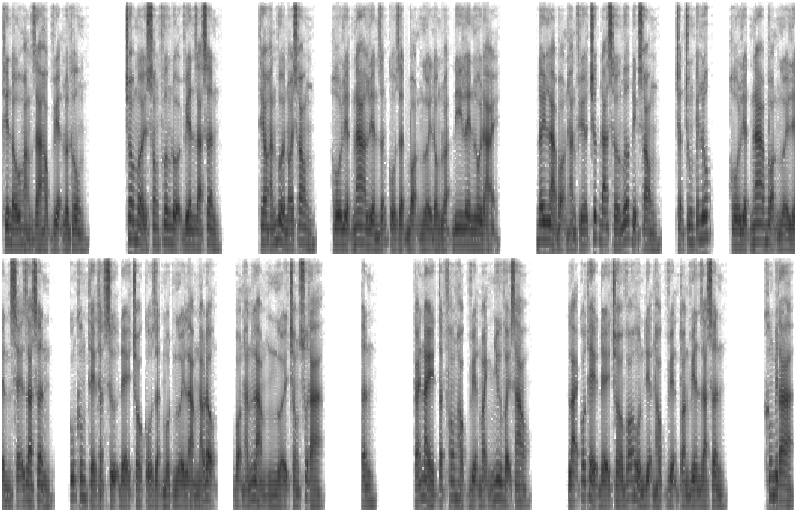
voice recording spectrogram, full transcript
thiên đấu hoàng gia học viện luôn không? Cho mời song phương đội viên ra sân. Theo hắn vừa nói xong, hồ liệt na liền dẫn cổ giật bọn người đồng loạt đi lên lôi đài. Đây là bọn hắn phía trước đã sớm ước định xong, trận chung kết lúc, hồ liệt na bọn người liền sẽ ra sân, cũng không thể thật sự để cho cổ giật một người làm náo động, bọn hắn làm người trong suốt ta. Ân. Cái này tật phong học viện mạnh như vậy sao? Lại có thể để cho võ hồn điện học viện toàn viên ra sân. Không biết ta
